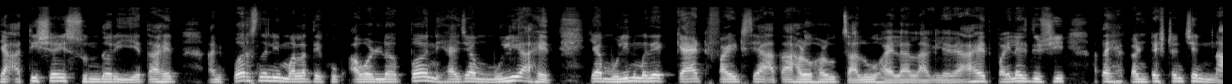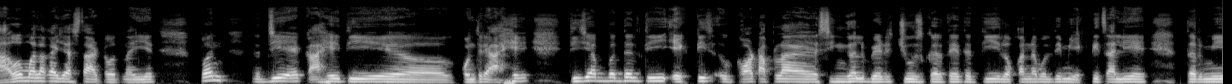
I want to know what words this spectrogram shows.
ह्या अतिशय सुंदर येत आहेत. आणि पर्सनली मला ते खूप आवडलं. पण ह्या ज्या मुली आहेत या मुलींमध्ये कॅट फाईट्स या आता हळूहळू चालू व्हायला लागलेल्या आहेत. पहिल्याच दिवशी आता ह्या कंटेस्टंटचे नावं मला काही जास्त आठवत नाही आहेत पण जी एक आहे ती कोणतरी आहे. तिच्याबद्दल ती एकटीच कॉट आपला सिंगल बेड चूज कर करते तर ती लोकांना बोलते मी एकटीच आली आहे तर मी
